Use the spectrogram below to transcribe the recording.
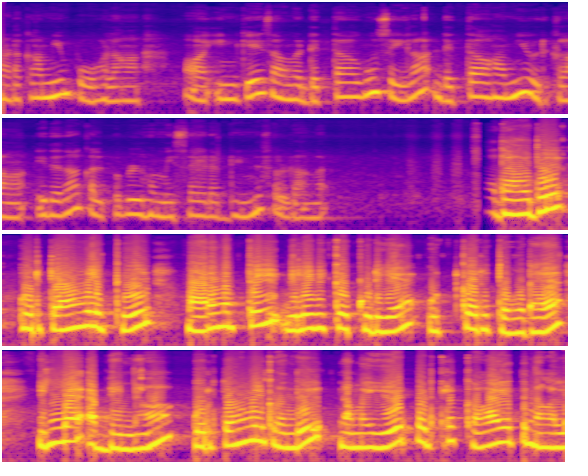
நடக்காமையும் போகலாம். இன்கேஸ் அவங்க டெத்தாகவும் செய்யலாம் டெத் ஆகாமையும் இருக்கலாம். இதை தான் கல்பபிள் ஹோமிசைட் அப்படின்னு சொல்கிறாங்க அதாவது ஒருத்தவங்களுக்கு மரணத்தை விளைவிக்கக்கூடிய உட்கருத்தோட இல்லை அப்படின்னா ஒருத்தவங்களுக்கு வந்து நம்ம ஏற்படுத்துகிற காயத்தினால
